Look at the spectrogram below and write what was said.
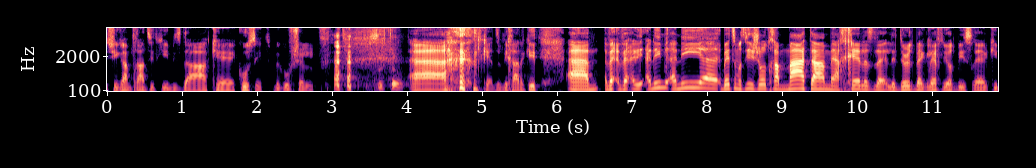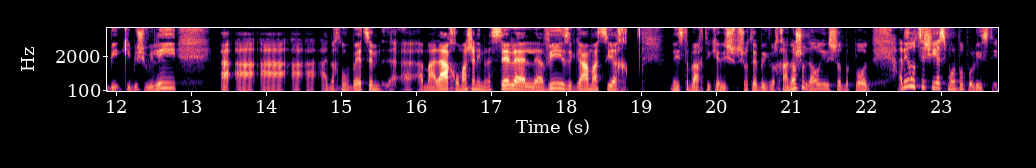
שהיא גם טרנסית כי היא מזדהה ככוסית בגוף של... זה טוב. כן, זו בדיחה ענקית. ואני אני- אני, בעצם רציתי לשאול אותך, מה אתה מאחל אז לדירטבג לפט להיות בישראל? כי בשבילי... אנחנו בעצם, המהלך או מה שאני מנסה לה- להביא זה גם השיח, אני הסתבכתי כי אני שותה בגללך, אני לא שוב לא רגיל לשתות בפוד, אני רוצה שיהיה שמאל פופוליסטי,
